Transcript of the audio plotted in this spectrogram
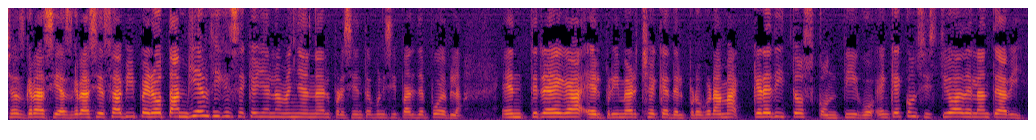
Muchas gracias, gracias Avi. Pero también fíjese que hoy en la mañana el presidente municipal de Puebla entrega el primer cheque del programa Créditos Contigo. ¿En qué consistió? Adelante Avi.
